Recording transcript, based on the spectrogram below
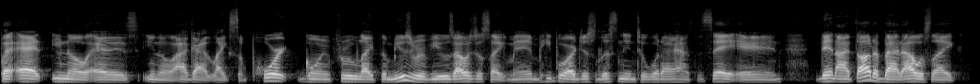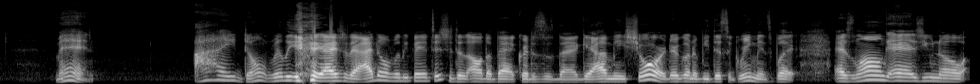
But at you know, as you know, I got like support going through like the music reviews. I was just like, man, people are just listening to what I have to say. And then I thought about it. I was like, man, I don't really actually I don't really pay attention to all the bad criticisms that I get. I mean, sure, there're going to be disagreements, but as long as you know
